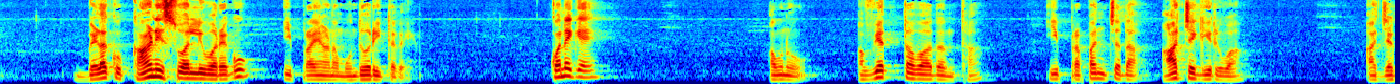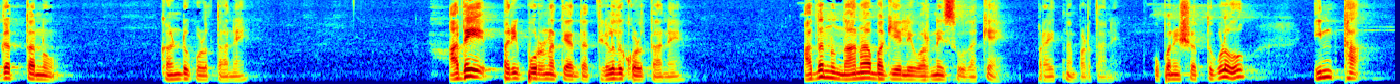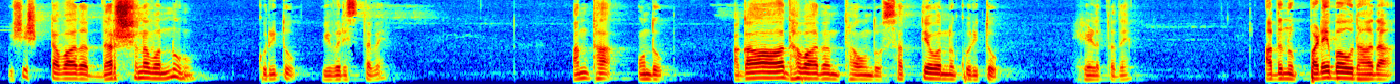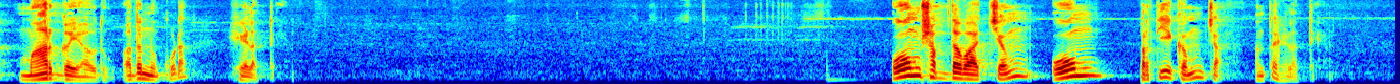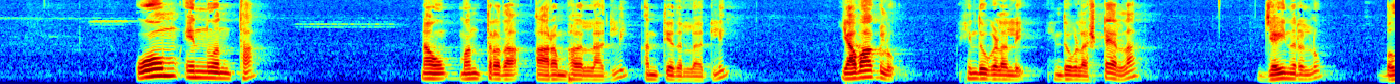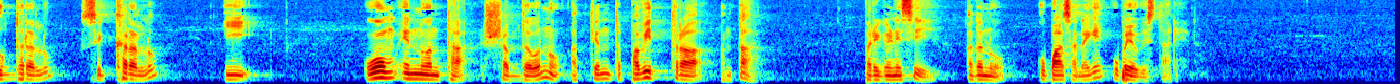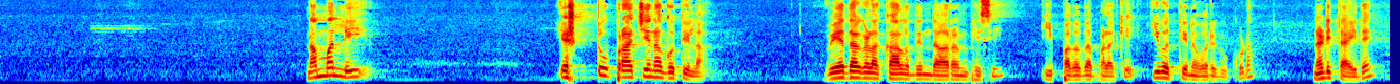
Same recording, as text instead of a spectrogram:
ಬೆಳಕು ಕಾಣಿಸುವಲ್ಲಿವರೆಗೂ ಈ ಪ್ರಯಾಣ ಮುಂದುವರಿಯುತ್ತದೆ. ಕೊನೆಗೆ ಅವನು ಅವ್ಯಕ್ತವಾದಂಥ ಈ ಪ್ರಪಂಚದ ಆಚೆಗಿರುವ ಆ ಜಗತ್ತನ್ನು ಕಂಡುಕೊಳ್ತಾನೆ. ಅದೇ ಪರಿಪೂರ್ಣತೆ ಅಂತ ತಿಳಿದುಕೊಳ್ತಾನೆ. ಅದನ್ನು ನಾನಾ ಬಗೆಯಲ್ಲಿ ವರ್ಣಿಸುವುದಕ್ಕೆ ಪ್ರಯತ್ನ ಪಡ್ತಾನೆ. ಉಪನಿಷತ್ತುಗಳು ಇಂಥ ವಿಶಿಷ್ಟವಾದ ದರ್ಶನವನ್ನು ಕುರಿತು ವಿವರಿಸ್ತವೆ. ಅಂಥ ಒಂದು ಅಗಾಧವಾದಂಥ ಒಂದು ಸತ್ಯವನ್ನು ಕುರಿತು ಹೇಳುತ್ತದೆ. ಅದನ್ನು ಪಡೆಯಬಹುದಾದ ಮಾರ್ಗ ಯಾವುದು ಅದನ್ನು ಕೂಡ ಹೇಳುತ್ತೆ. ಓಂ ಶಬ್ದವಾಚ್ಯಂ, ಓಂ ಪ್ರತೀಕಂ ಚ ಅಂತ ಹೇಳುತ್ತೆ. ಓಂ ಎನ್ನುವಂಥ ನಾವು ಮಂತ್ರದ ಆರಂಭದಲ್ಲಾಗಲಿ, ಅಂತ್ಯದಲ್ಲಾಗಲಿ, ಯಾವಾಗಲೂ ಹಿಂದೂಗಳಲ್ಲಿ, ಹಿಂದೂಗಳಷ್ಟೇ ಅಲ್ಲ, ಜೈನರಲ್ಲೂ, ಬೌದ್ಧರಲ್ಲೂ, ಸಿಖ್ಖರಲ್ಲೂ ಈ ಓಂ ಎನ್ನುವಂಥ ಶಬ್ದವನ್ನು ಅತ್ಯಂತ ಪವಿತ್ರ ಅಂತ ಪರಿಗಣಿಸಿ ಅದನ್ನು ಉಪಾಸನೆಗೆ ಉಪಯೋಗಿಸ್ತಾರೆ. ನಮ್ಮಲ್ಲಿ ಎಷ್ಟು ಪ್ರಾಚೀನ ಗೊತ್ತಿಲ್ಲ. ವೇದಗಳ ಕಾಲದಿಂದ ಆರಂಭಿಸಿ ಈ ಪದದ ಬಳಕೆ ಇವತ್ತಿನವರೆಗೂ ಕೂಡ ನಡೀತಾ ಇದೆ.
